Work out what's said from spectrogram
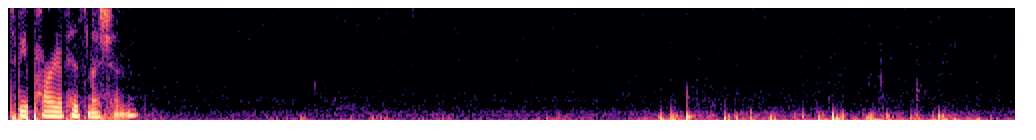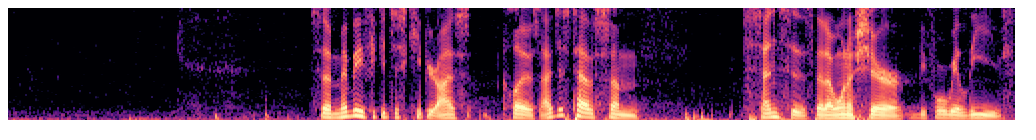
To be a part of his mission. So maybe if you could just keep your eyes closed, I just have some senses that I want to share before we leave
